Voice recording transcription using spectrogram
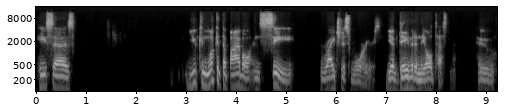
he says you can look at the Bible and see righteous warriors. You have David in the Old Testament, who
